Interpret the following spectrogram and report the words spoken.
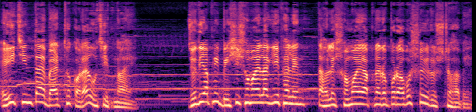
এই চিন্তায় ব্যর্থ করা উচিত নয়। যদি আপনি বেশি সময় লাগিয়ে ফেলেন, তাহলে সময় আপনার ওপর অবশ্যই রুষ্ট হবে।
